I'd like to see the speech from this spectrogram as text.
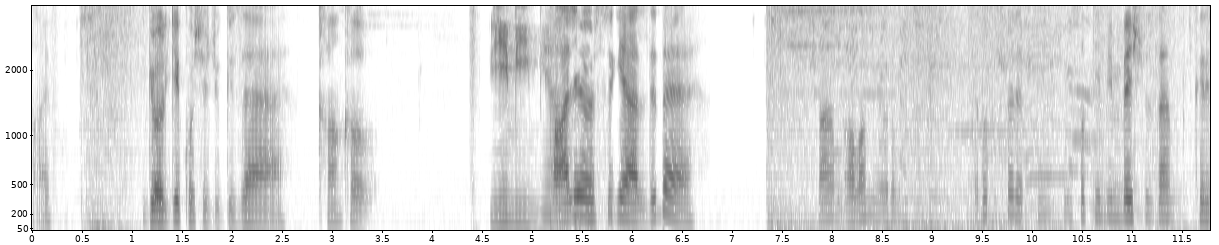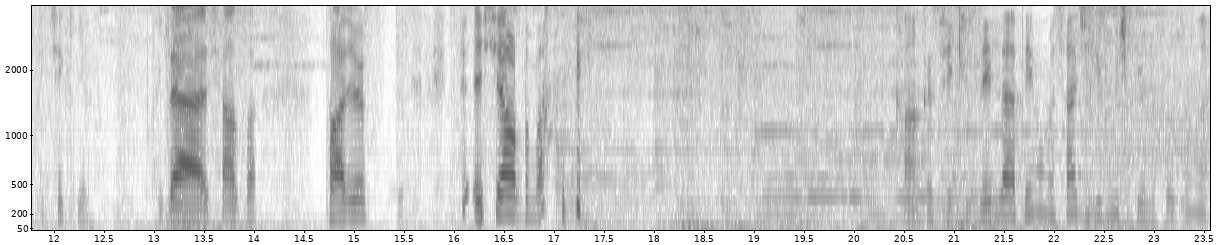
Tayfun. Gölge koşucu güzel. Kanka yemeyeyim ya. Tali örsü geldi de. Şu an alamıyorum. Ya da bu şöyle yapayım. Şunu satayım 1500'den kritik çekeyim. Güzel şansa. Örs. Eşya aldım ha. Kanka 850 AP'yim ama sadece 23 bir nüfuzum var.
